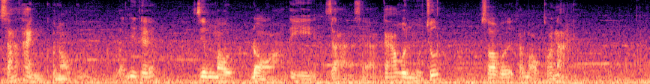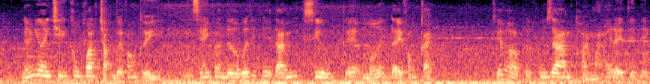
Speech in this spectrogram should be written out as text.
giá thành của nó cũng vẫn như thế. Riêng màu đỏ thì giá sẽ cao hơn một chút so với các màu còn lại. Nếu như anh chị không quan trọng về phong thủy xe Xpander với thiết kế Dynamic siêu thế hệ mới đầy phong cách kết hợp với không gian thoải mái đầy tiện ích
